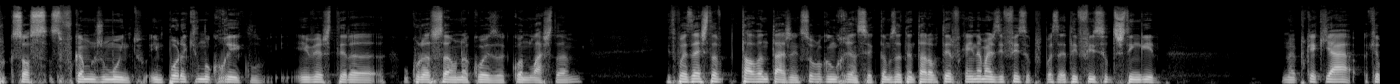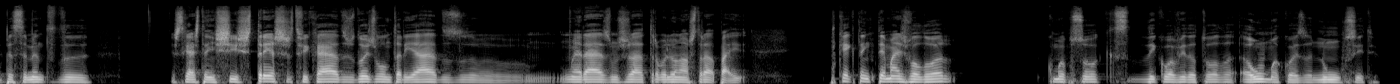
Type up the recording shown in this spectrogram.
porque só se, focamos muito em pôr aquilo no currículo em vez de ter a, o coração na coisa quando lá estamos. E depois esta tal vantagem sobre a concorrência que estamos a tentar obter fica ainda mais difícil, porque depois é difícil distinguir. Não é? Porque é que há aquele pensamento de este gajo tem X, 3 certificados, dois voluntariados, um Erasmus, já trabalhou na Austrália. Pá, porque é que tem que ter mais valor que uma pessoa que se dedicou a vida toda a uma coisa num sítio?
